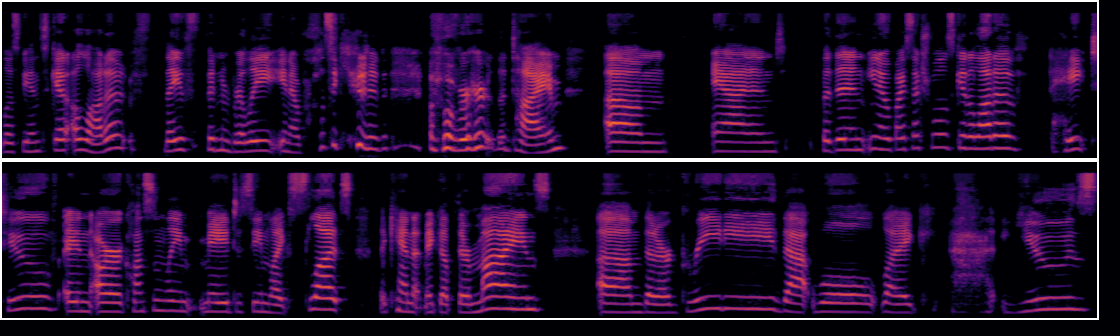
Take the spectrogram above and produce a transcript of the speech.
lesbians get a lot of, they've been really, you know, prosecuted over the time. Um, and but then you know bisexuals get a lot of hate too and are constantly made to seem like sluts that cannot make up their minds um that are greedy that will like use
